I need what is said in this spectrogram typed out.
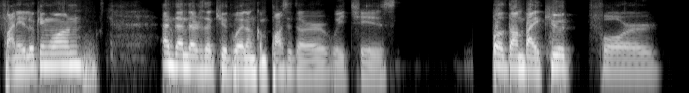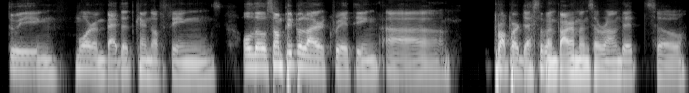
funny looking one. And then there's the Qt Wayland compositor, which is well done by Qt for doing more embedded kind of things. Although some people are creating uh, proper desktop environments around it, so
